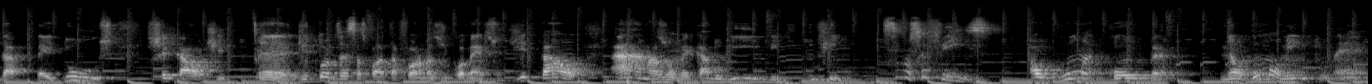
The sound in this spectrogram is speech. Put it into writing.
da, da Eduz, checkout é, de todas essas plataformas de comércio digital, Amazon, Mercado Livre, enfim, se você fez alguma compra em algum momento né,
